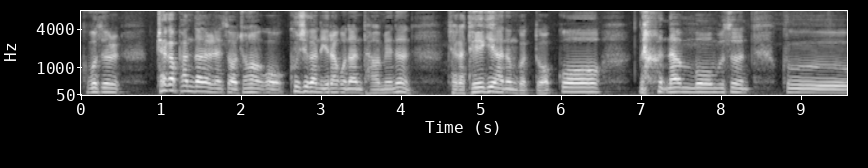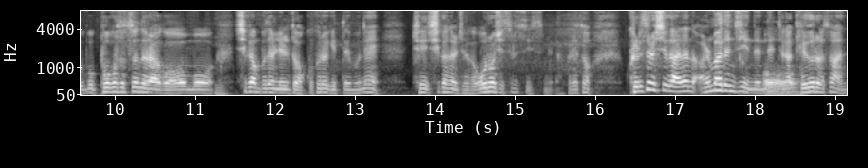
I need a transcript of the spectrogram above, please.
그것을 제가 판단을 해서 정하고 그 시간에 일하고 난 다음에는 제가 대기하는 것도 없고, 난 뭐 무슨 그 뭐 보고서 쓰느라고 뭐 시간 보낼 일도 없고 그러기 때문에 제 시간을 제가 오롯이 쓸 수 있습니다. 그래서 글 쓸 시간은 얼마든지 있는데 어. 제가 게을러서 안,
